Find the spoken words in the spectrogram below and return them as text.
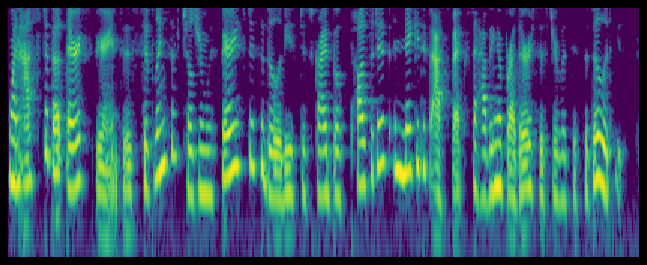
When asked about their experiences, siblings of children with various disabilities describe both positive and negative aspects to having a brother or sister with disabilities.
